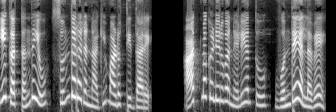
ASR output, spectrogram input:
ಈಗ ತಂದೆಯು ಸುಂದರರನ್ನಾಗಿ ಮಾಡುತ್ತಿದ್ದಾರೆ. ಆತ್ಮಗಳಿರುವ ನೆಲೆಯಂತೂ ಒಂದೇ ಅಲ್ಲವೇ?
